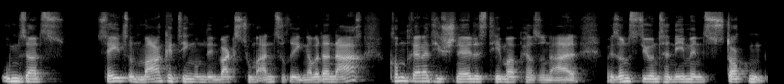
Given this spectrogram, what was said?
Umsatz, Sales und Marketing, um den Wachstum anzuregen. Aber danach kommt relativ schnell das Thema Personal, weil sonst die Unternehmen stocken,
